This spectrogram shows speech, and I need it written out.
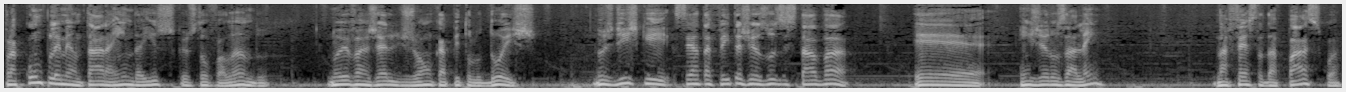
para complementar ainda isso que eu estou falando, no Evangelho de João, capítulo 2, nos diz que certa feita Jesus estava eh, em Jerusalém, na festa da Páscoa,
